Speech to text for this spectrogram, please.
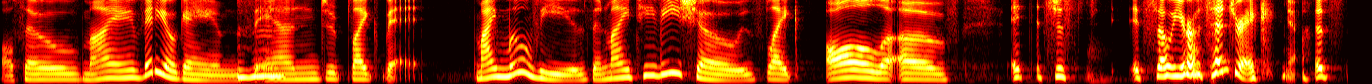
also my video games and like my movies and my TV shows, like all of it, it's just it's so Eurocentric. Yeah. It's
